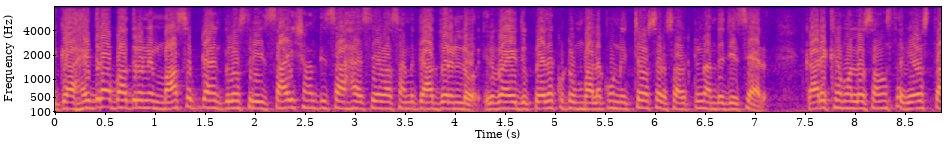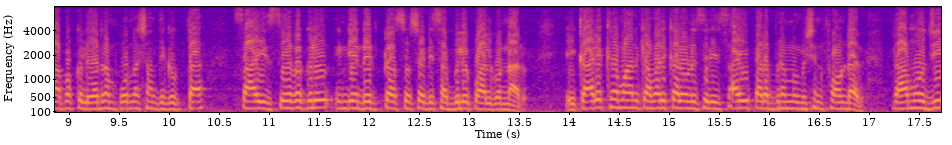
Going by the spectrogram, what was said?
ఇక హైదరాబాద్లోని మాసప్ ట్యాంక్లో శ్రీ సాయి శాంతి సహాయ సేవా సమితి ఆధ్వర్యంలో ఇరవై ఐదు పేద కుటుంబాలకు నిత్యావసర సరుకులను అందజేశారు. కార్యక్రమంలో సంస్థ వ్యవస్థాపకులు ఎర్రం పూర్ణశాంతి గుప్తా సాయి సేవకులు ఇండియన్ రెడ్ క్రాస్ సొసైటీ సభ్యులు పాల్గొన్నారు. ఈ కార్యక్రమానికి అమెరికాలోని శ్రీ సాయి పరబ్రహ్మ మిషన్ ఫౌండర్ రామోజీ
